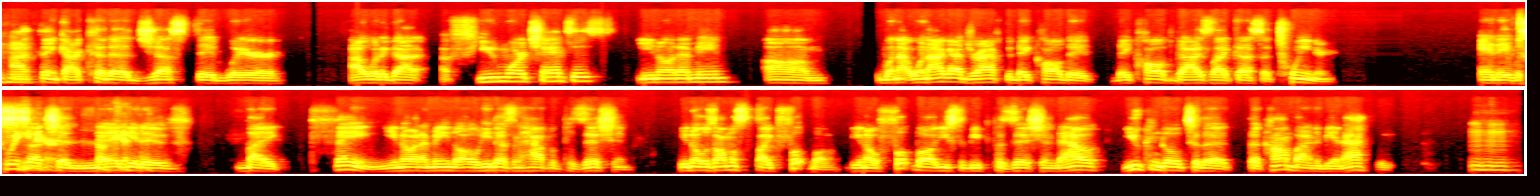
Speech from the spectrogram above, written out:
Mhm. I think I could have adjusted where I would have got a few more chances. You know what I mean? Um, when I when I got drafted, they called it they called guys like us a tweener, and it was Tweener. such a Okay. negative like thing. You know what I mean? Oh, he doesn't have a position. You know, it was almost like football. You know, football used to be position. Now you can go to the the combine and be an athlete. Mhm.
